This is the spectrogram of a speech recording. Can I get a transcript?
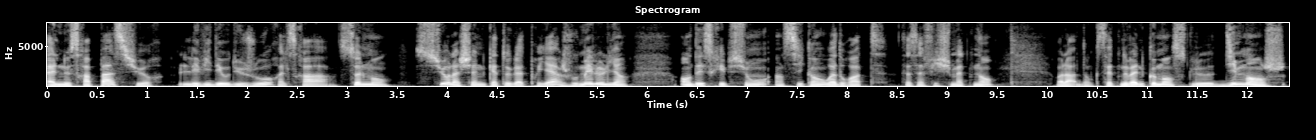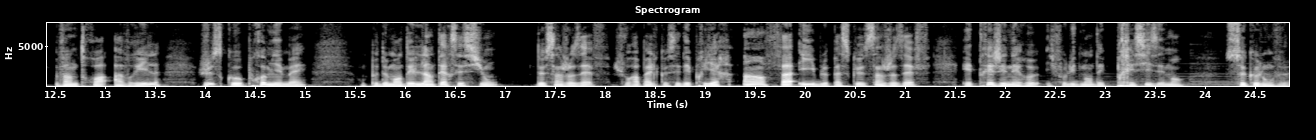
Elle ne sera pas sur les vidéos du jour, elle sera seulement sur la chaîne Catoglade Prière. Je vous mets le lien en description ainsi qu'en haut à droite. Ça s'affiche maintenant. Voilà, donc cette neuvaine commence le dimanche 23 avril jusqu'au 1er mai. On peut demander l'intercession de Saint Joseph. Je vous rappelle que c'est des prières infaillibles parce que Saint Joseph est très généreux. Il faut lui demander précisément ce que l'on veut.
